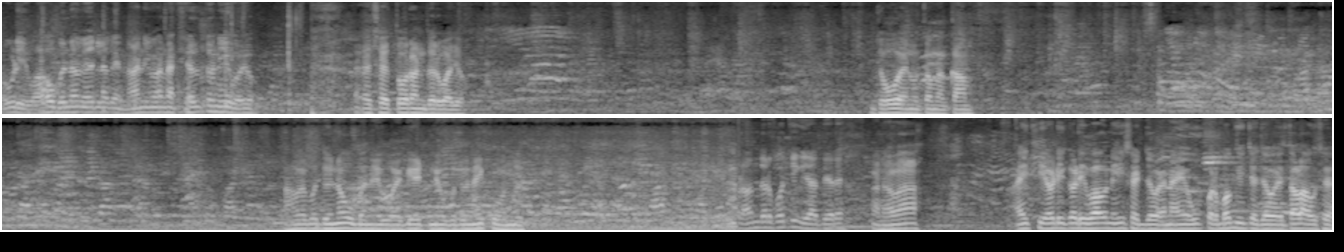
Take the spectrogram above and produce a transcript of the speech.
અવળી વાવ બનાવે, એટલે કંઈ નાની વાના ખેલ તો નહીં ગયો છે તોરણ દરવાજો. જોવો એનું તમે કામ. હવે બધું નવું બનાવ્યું હોય, ગેટ ને એવું બધું નાખ્યું અંદર. આપણે અંદર પહોંચી ગયા અત્યારે. અને હવે અહીંથી અડી કડી વાવ ને એ સાઈડ જવાય અને અહીં ઉપર બગીચે જવાય, તળાવ છે.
